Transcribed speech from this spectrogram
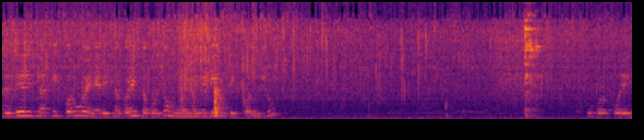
તમારે જે રીતના ઠીક કરવું હોય એ રીતના કરી શકો છો. હું અહીંયા મીડિયમ ઠીક કરું છું. ઉપર ફરી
